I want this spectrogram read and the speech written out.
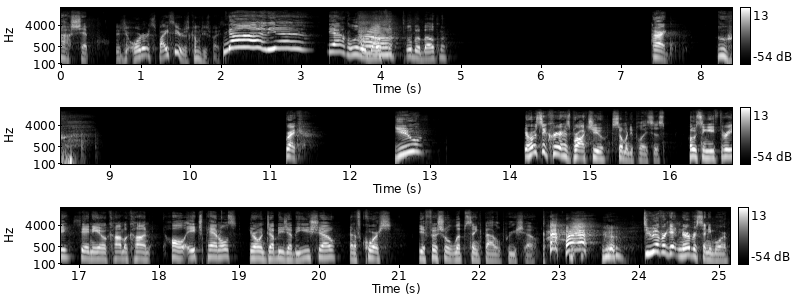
Oh shit. Did you order it spicy or just come too spicy? No, yeah, yeah, a little bit of both. Ah. A little bit of both. All right. Whew. Greg, you, your hosting career has brought you to so many places. Hosting E3, San Diego Comic Con, Hall H panels, your own WWE show, and of course, the official lip sync battle pre-show. do you ever get nervous anymore?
